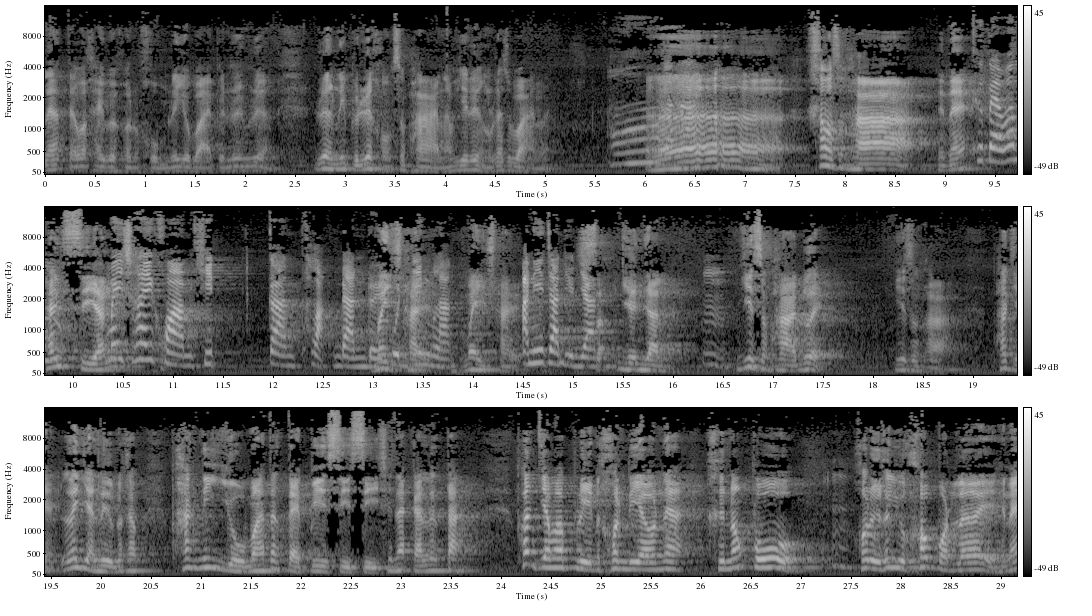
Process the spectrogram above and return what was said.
แล้วแต่ว่าใครเป็นคนคุมนโยบายเป็นเรื่องเรื่องๆเรื่องนี้เป็นเรื่องของสภานะไม่ใช่เรื่องของรัฐบาลนะอ๋อ เออเข้าสภาเห็นไหมคือแปลว่าใช้เสียงไม่ใช่ความคิดการผลักดันโดยไม่คุณใช่ยิ่งรักษณ์ไม่ใช่ อันนี้อาจารย์ยืนยัน ยืนยันยี่สภาด้วย ยี่สภาพักใหญ่และอย่าลืมนะครับพักนี้อยู่มาตั้งแต่ปี 44 ชนะการเลือกตั้งเพิ่งจะมาเปลี่ยนคนเดียวเนี่ยคือน้องปู คนอื่นเขาอยู่ครบหมดเลยเห็นไหม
